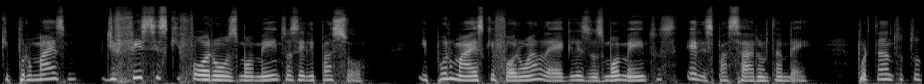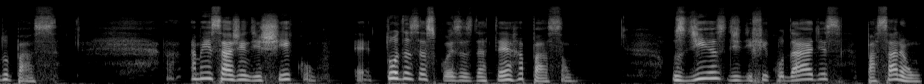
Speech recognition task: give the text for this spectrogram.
que por mais difíceis que foram os momentos, ele passou. E por mais que foram alegres os momentos, eles passaram também. Portanto, tudo passa. A mensagem de Chico é: todas as coisas da terra passam. Os dias de dificuldades passarão.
